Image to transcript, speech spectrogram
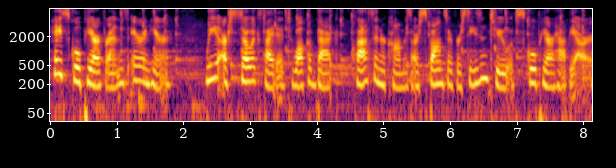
Hey, school PR friends, Erin here. We are so excited to welcome back Class Intercom as our sponsor for season two of School PR Happy Hour.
